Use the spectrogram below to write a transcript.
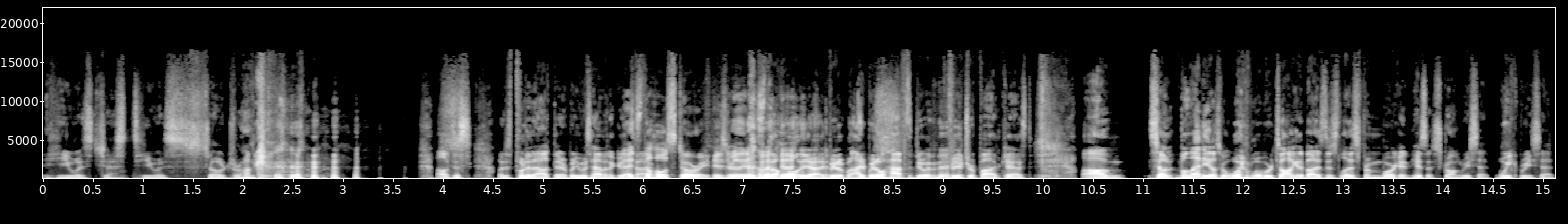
He was just. He was so drunk. I'll just. I'll just put it out there. But he was having a good That's time. the whole story. There's really That's the whole. Yeah, we don't, I- we don't have to do it in the future podcast. Um, so millennials, what, what we're talking about is this list from Morgan. Here's a strong reset, weak reset.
